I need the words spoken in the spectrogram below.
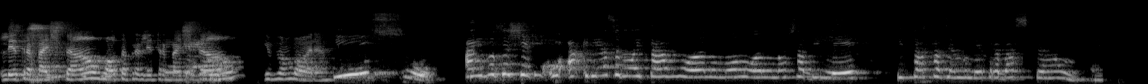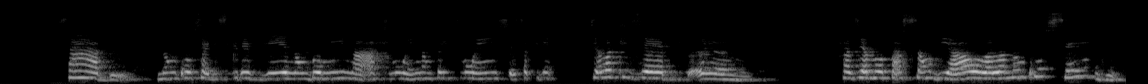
Letra bastão, volta para letra bastão e vamos embora. Isso! Aí você chega, a criança no oitavo ano, nono ano, não sabe ler e está fazendo letra bastão. Sabe? Não consegue escrever, não domina a fluência, não tem fluência. Essa criança se ela quiser um, fazer anotação de aula, ela não consegue.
